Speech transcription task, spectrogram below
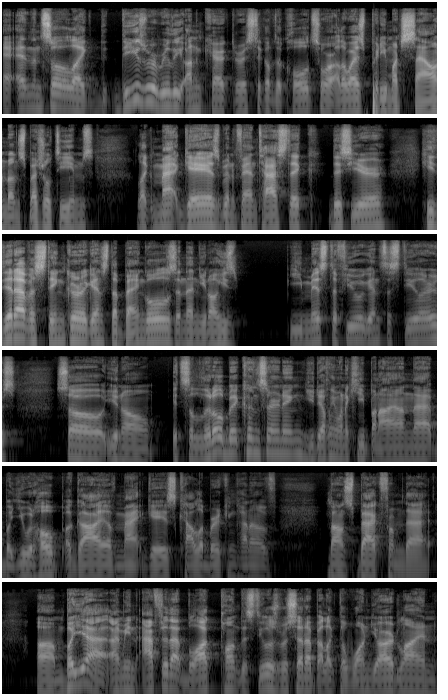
and then so like th- these were really uncharacteristic of the Colts, who are otherwise pretty much sound on special teams. Like Matt Gay has been fantastic this year. He did have a stinker against the Bengals, and then you know he's he missed a few against the Steelers. So, you know, it's a little bit concerning. You definitely want to keep an eye on that, but you would hope a guy of Matt Gay's caliber can kind of bounce back from that. Um, but yeah, I mean, after that block punt, the Steelers were set up at like the one yard line.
